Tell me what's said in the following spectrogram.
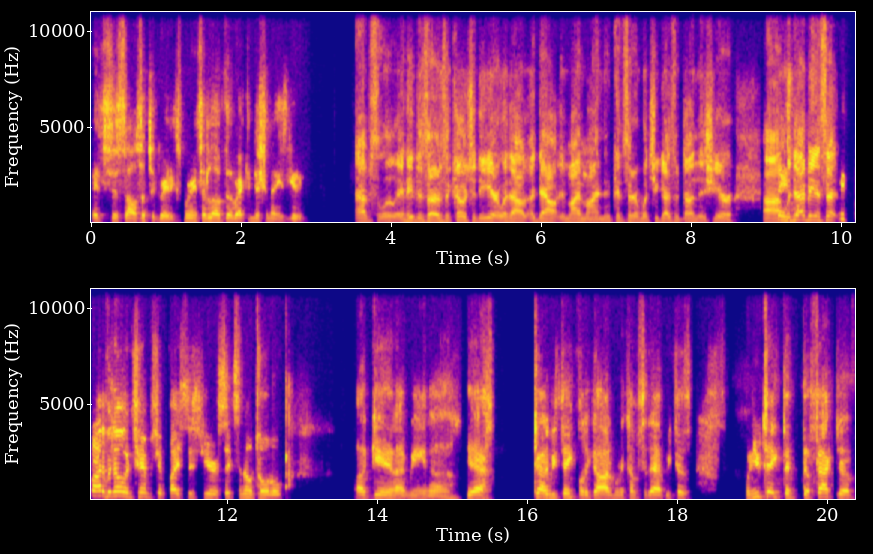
it's just all such a great experience. I love the recognition that he's getting. Absolutely. And he deserves the coach of the year without a doubt in my mind and consider what you guys have done this year. Uh, with that being said, he's 5 and 0 in championship fights this year, 6 and 0 total. Again, I mean, uh, yeah, got to be thankful to God when it comes to that because when you take the, the factor of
